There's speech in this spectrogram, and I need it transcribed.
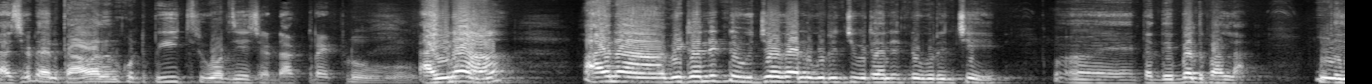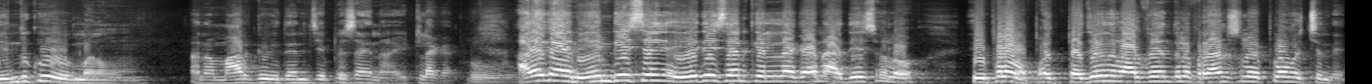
రాశాడు. ఆయన కావాలనుకుంటే పిహెచ్డి కూడా చేశాడు డాక్టరేట్ ఇప్పుడు అయినా ఆయన వీటన్నిటిని ఉద్యోగాన్ని గురించి వీటన్నిటిని గురించి పెద్ద ఇబ్బంది పడలా. ఎందుకు మనం మన మార్గం ఇదని చెప్పేసి ఆయన ఇట్లాగా. అలాగే ఆయన ఏం దేశం ఏ దేశానికి వెళ్ళినా కానీ ఆ దేశంలో విప్లవం పద్దెనిమిది వందల నలభై ఎనిమిదిలో ఫ్రాన్స్లో విప్లవం వచ్చింది.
